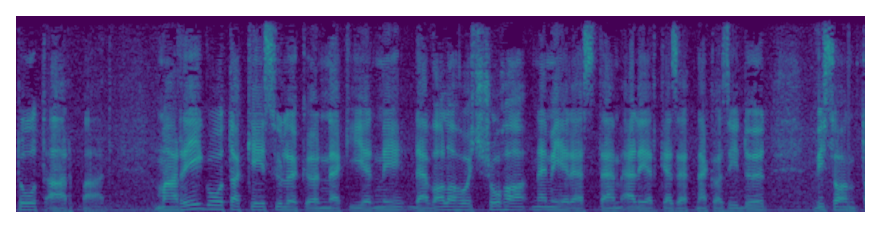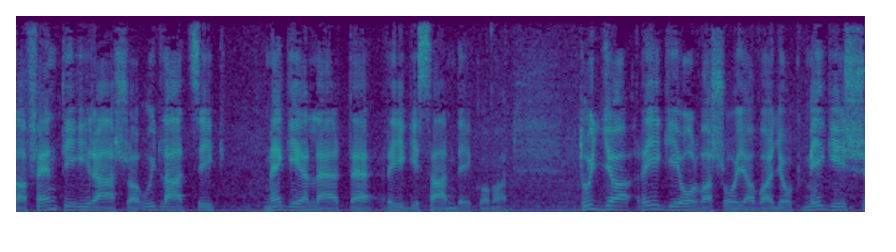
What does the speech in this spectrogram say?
Tóth Árpád, már régóta készülök önnek írni, de valahogy soha nem éreztem elérkezettnek az időt, viszont a fenti írása úgy látszik, megérlelte régi szándékomat. Tudja, régi olvasója vagyok, mégis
